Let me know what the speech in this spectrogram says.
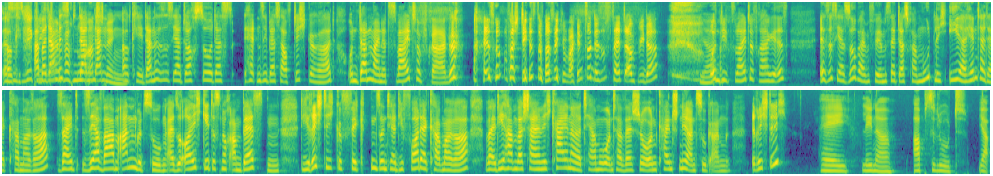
Es okay. ist wirklich Aber dann einfach bist, nur dann, anstrengend. Dann, okay, dann ist es ja doch so, dass hätten sie besser auf dich gehört. Und dann meine zweite Frage. Also, verstehst du, was ich meinte? Dieses Setup wieder. Ja. Und die zweite Frage ist, es ist ja so beim Filmset, dass vermutlich ihr hinter der Kamera seid sehr warm angezogen. Also euch geht es noch am besten. Die richtig gefickten sind ja die vor der Kamera, weil die haben wahrscheinlich keine Thermounterwäsche und keinen Schneeanzug an. Richtig? Hey, Lena, absolut. Ja.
